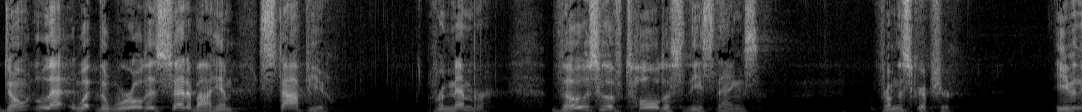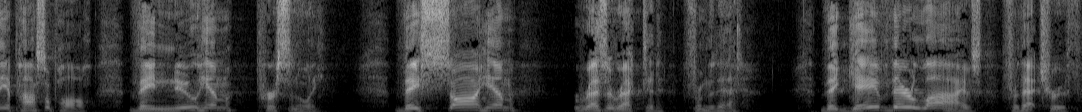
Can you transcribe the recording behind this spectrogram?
Don't let what the world has said about him stop you. Remember, those who have told us these things from the scripture, even the Apostle Paul, they knew him personally. They saw him resurrected from the dead. They gave their lives for that truth.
